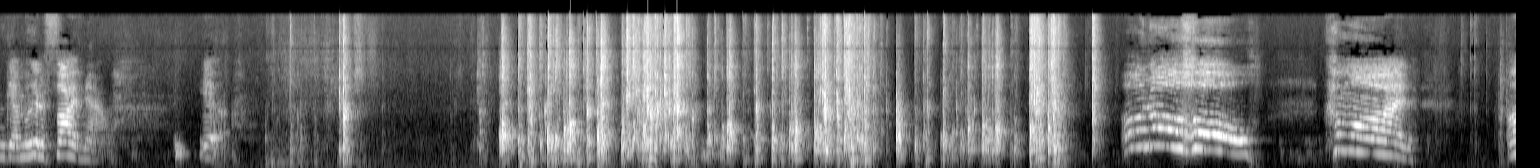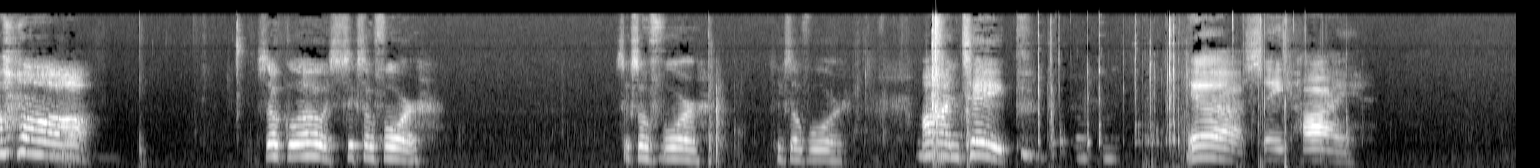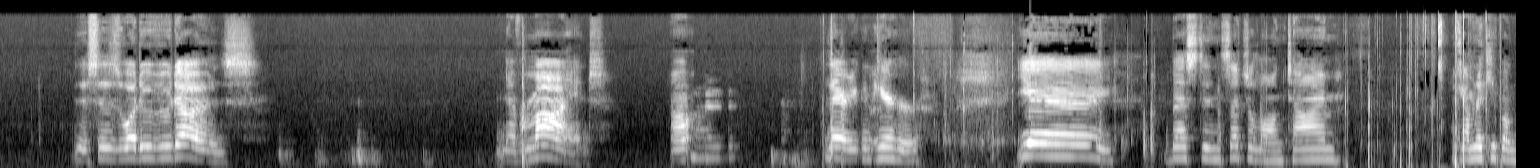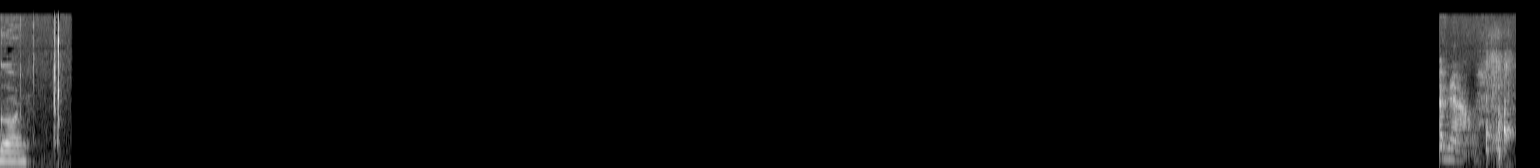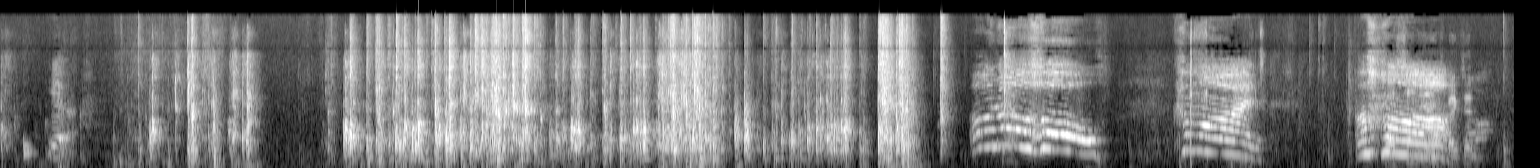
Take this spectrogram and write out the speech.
Okay, I'm gonna get a five now. Yeah. Oh no! Come on! Oh! So close. 604. 604. 604. On tape. Yeah, say hi. This is what ooVoo does. Never mind. Oh, there, you can hear her. Yay! Best in such a long time. Okay, I'm gonna keep on going. Now. Yeah. Oh no! Come on! Less than you Oh, expected.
